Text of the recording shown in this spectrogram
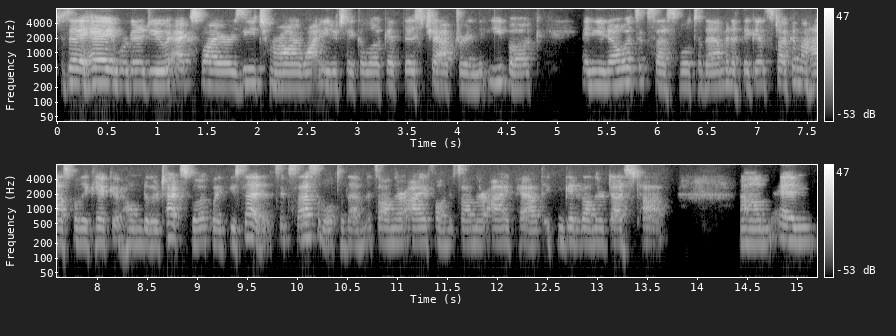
to say, hey, we're going to do X, Y, or Z tomorrow. I want you to take a look at this chapter in the ebook. And you know it's accessible to them. And if they get stuck in the hospital, they can't get home to their textbook. Like you said, it's accessible to them. It's on their iPhone, it's on their iPad. They can get it on their desktop. Um, and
